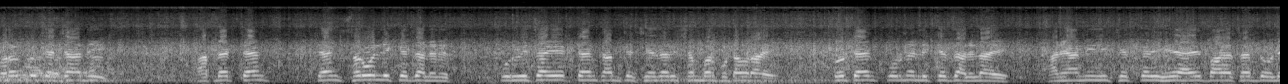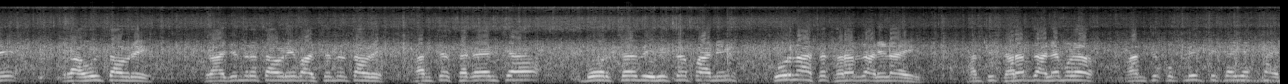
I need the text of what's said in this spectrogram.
परंतु त्याच्या आधी आपल्या टँक टँक सर्व लिकेज झालेले आहेत. पूर्वीचा एक टँक आमच्या शेजारी शंभर फुटावर आहे. तो टँक पूर्ण लिकेज झालेला आहे. आणि आम्ही शेतकरी हे आहेत बाळासाहेब डोले राहुल तावरे राजेंद्र तावरे बालचंद्र तावरे. आमच्या सगळ्यांच्या बोरचं विहिरीचं पाणी पूर्ण असं खराब झालेलं आहे. आणि ती खराब झाल्यामुळं आमची कुठलीच पिकं येत नाहीत.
